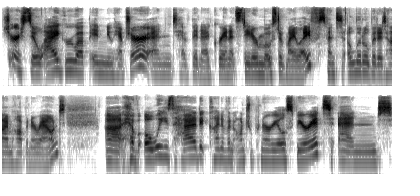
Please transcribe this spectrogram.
Sure. So I grew up in New Hampshire and have been a Granite Stater most of my life, spent a little bit of time hopping around. Uh, have always had kind of an entrepreneurial spirit and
